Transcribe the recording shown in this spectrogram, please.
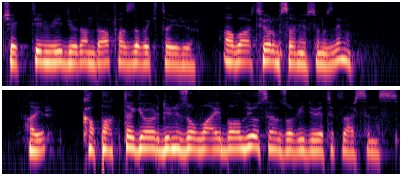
çektiğim videodan daha fazla vakit ayırıyorum. Abartıyorum sanıyorsunuz değil mi? Hayır. Kapakta gördüğünüz o vibe'ı alıyorsanız o videoya tıklarsınız.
